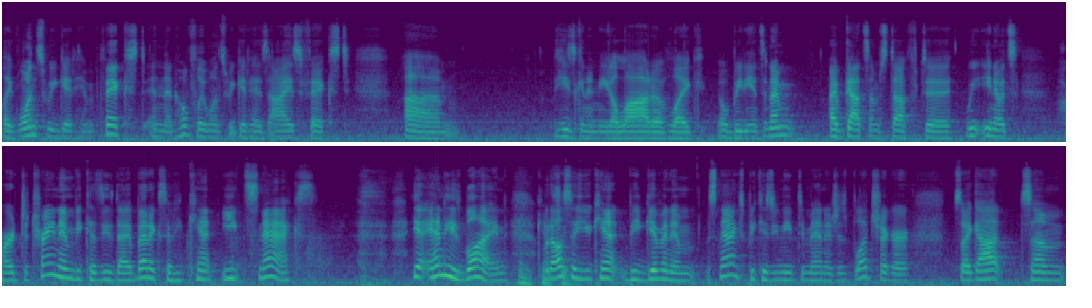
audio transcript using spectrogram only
like once we get him fixed, and then hopefully once we get his eyes fixed, um, he's gonna need a lot of like obedience. And I'm I've got some stuff to we you know it's hard to train him because he's diabetic, so he can't eat snacks. yeah, and he's blind, And but also see. you can't be giving him snacks because you need to manage his blood sugar. So I got some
